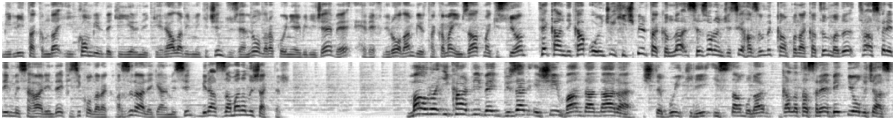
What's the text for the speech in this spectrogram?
Milli takımda ilk 11'deki yerini geri alabilmek için düzenli olarak oynayabileceği ve hedefleri olan bir takıma imza atmak istiyor. Tek handikap oyuncu hiçbir takımla sezon öncesi hazırlık kampına katılmadı. Transfer edilmesi halinde fizik olarak hazır hale gelmesi biraz zaman alacaktır. Mauro Icardi ve güzel eşi Vanda Nara. İşte bu ikiliyi İstanbul'a Galatasaray'a bekliyor olacağız.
